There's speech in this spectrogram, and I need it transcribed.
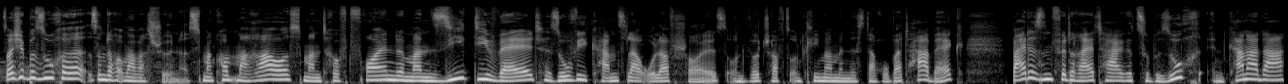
Solche Besuche sind doch immer was Schönes. Man kommt mal raus, man trifft Freunde, man sieht die Welt, so wie Kanzler Olaf Scholz und Wirtschafts- und Klimaminister Robert Habeck. Beide sind für drei Tage zu Besuch in Kanada,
